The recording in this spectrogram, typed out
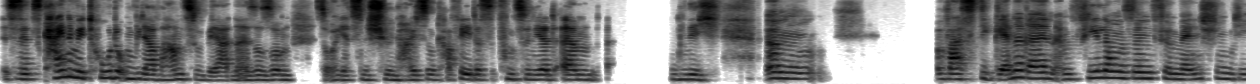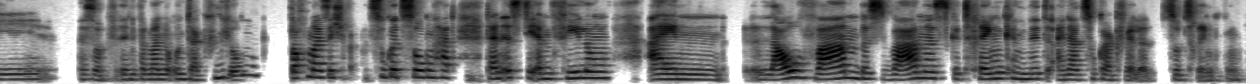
es ist jetzt keine Methode, um wieder warm zu werden. Also so ein, so jetzt einen schönen heißen Kaffee, das funktioniert ähm, nicht. Ähm, was die generellen Empfehlungen sind für Menschen, die also wenn, wenn man eine Unterkühlung doch mal sich zugezogen hat, dann ist die Empfehlung, ein lauwarm bis warmes Getränk mit einer Zuckerquelle zu trinken.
